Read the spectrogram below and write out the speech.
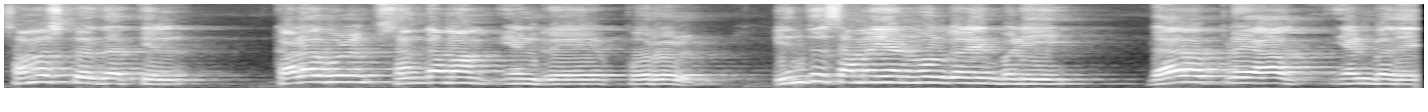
சமஸ்கிருதத்தில் கடவுள் சங்கமம் என்று பொருள். இந்து சமய நூல்களின்படி தேவப்பிரயாக் என்பது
